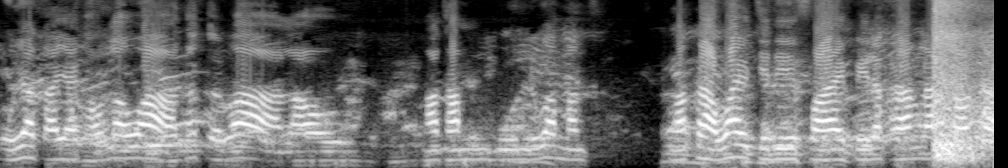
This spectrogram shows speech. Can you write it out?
ปู่ย่าตายายเขาเล่าว่า ถ้าเกิดว่าเรามาทำบุญหรือว่ามันมากราบไหว้เจดีย์ไฟปีละครั้งแล้วเราจะ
